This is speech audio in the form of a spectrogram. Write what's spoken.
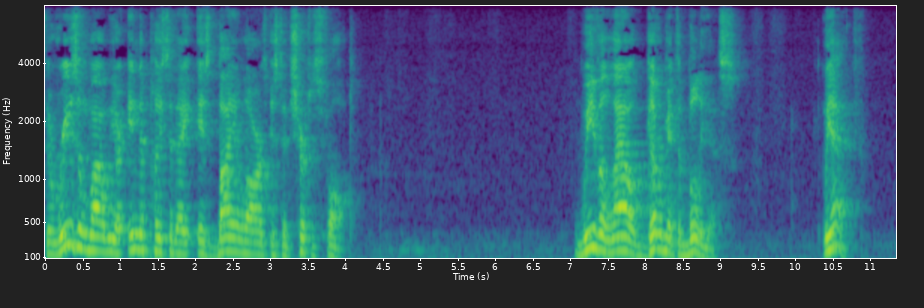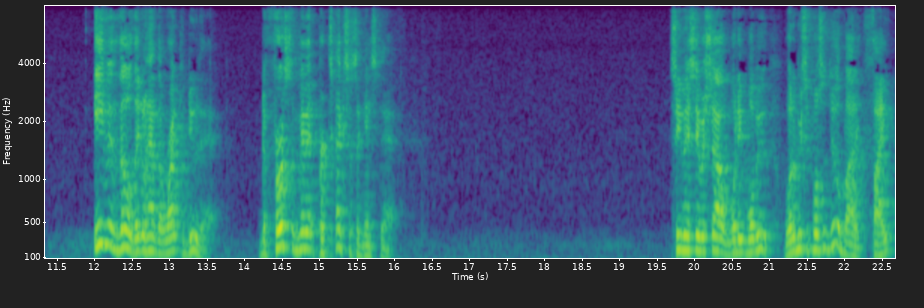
the reason why we are in the place today is by and large is the church's fault. We've allowed government to bully us. We have. Even though they don't have the right to do that. The First Amendment protects us against that. So you may say, Rashad, what, what, we, what are we supposed to do about it? Fight.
